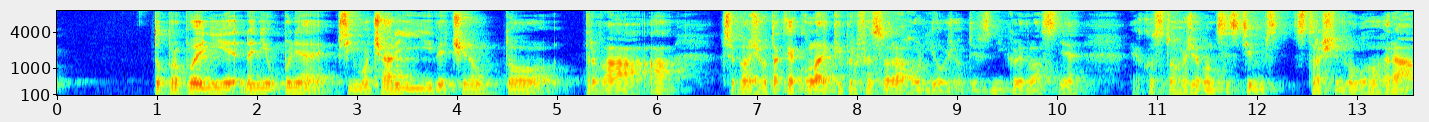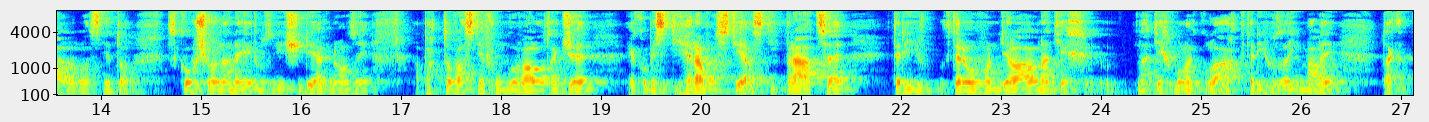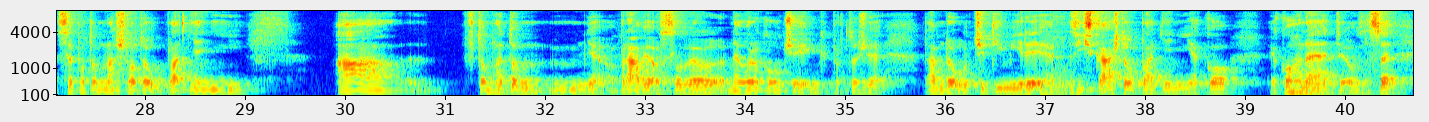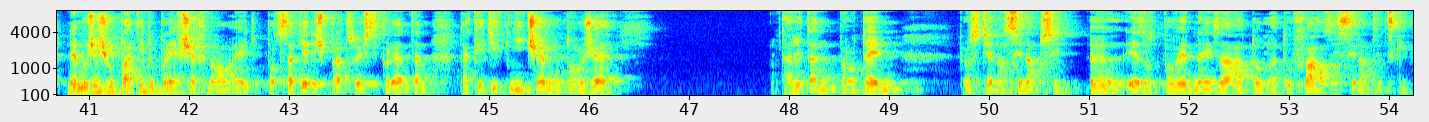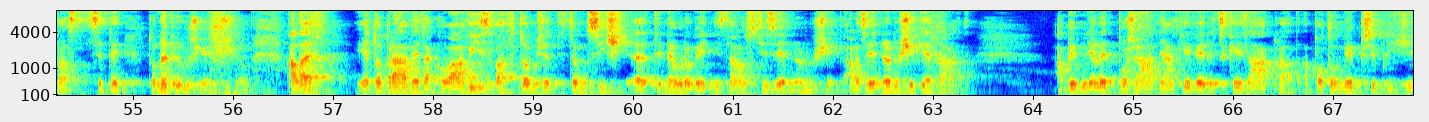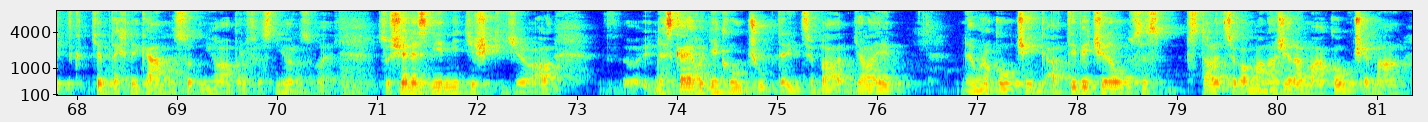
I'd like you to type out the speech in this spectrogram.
to propojení není úplně přímočarý, většinou to trvá a třeba, že jo, tak jako léky profesora Holího, že jo, ty vznikly vlastně jako z toho, že on si s tím strašně dlouho hrál, vlastně to zkoušel na nejrůznější diagnózy a pak to vlastně fungovalo, takže jakoby z té hravosti a z té práce, který, kterou on dělal na těch, na těch molekulách, které ho zajímaly, tak se potom našlo to uplatnění a v tomhle mě právě oslovil neurocoaching, protože tam do určitý míry získáš to uplatnění jako, jako hned. Jo. Zase nemůžeš uplatnit úplně všechno. Je v podstatě, když pracuješ s klientem, tak je ti k ničemu to, že tady ten protein prostě na synapsi eh, je zodpovědný za tuhle tu fázi synaptické plasticity. To nevyužiješ. Jo. Ale je to právě taková výzva v tom, že ty to musíš eh, ty neurovědní znalosti zjednodušit. Ale zjednodušit je tak, aby měli pořád nějaký vědecký základ a potom je přiblížit k těm technikám osobního a profesního rozvoje, což je nesmírně těžký, že jo? ale dneska je hodně koučů, který třeba dělají neurocoaching a ty většinou se stali třeba manažerama, koučema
